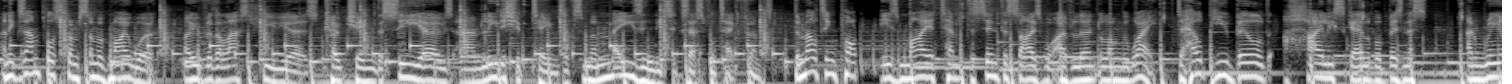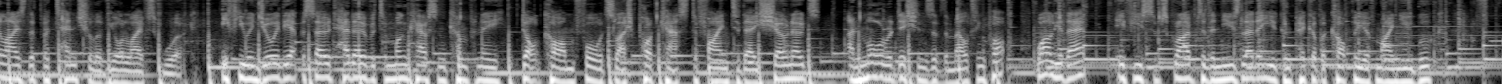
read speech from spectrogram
and examples from some of my work over the last few years coaching the CEOs and leadership teams of some amazingly successful tech firms. The Melting Pot is my attempt to synthesize what I've learned along the way to help you build a highly scalable business and realize the potential of your life's work. If you enjoy the episode, head over to monkhouseandcompany.com forward slash podcast to find today's show notes and more editions of The Melting Pot. While you're there, if you subscribe to the newsletter, you can pick up a copy of my new book,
